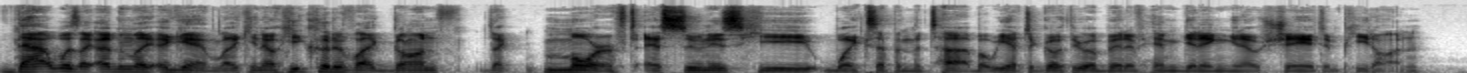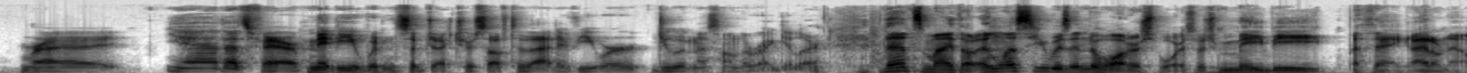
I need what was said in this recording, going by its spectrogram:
that was like I mean, like again, like you know, he could have like gone like morphed as soon as he wakes up in the tub, but we have to go through a bit of him getting you know shaved and peed on. Right. Yeah, that's fair. Maybe you wouldn't subject yourself to that if you were doing this on the regular. That's my thought. Unless he was into water sports, which may be a thing. I don't know.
